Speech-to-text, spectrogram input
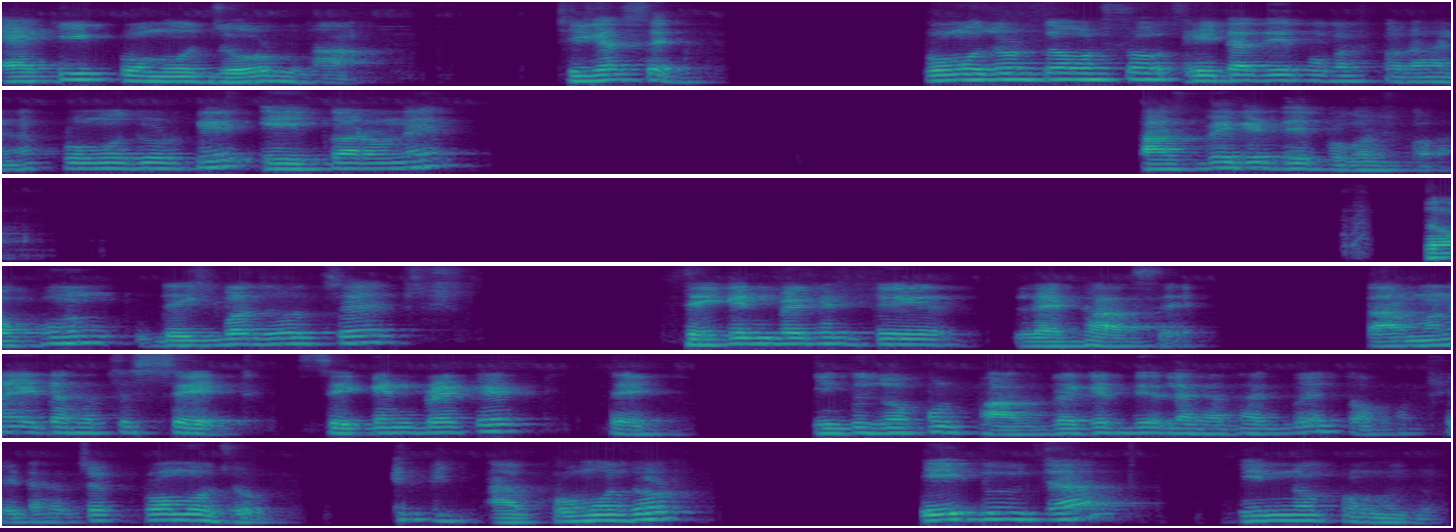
একই ক্রোমোজোর না, ঠিক আছে? ক্রোমোজোরকে অবশ্য এটা দিয়ে প্রকাশ করা হয় না, ক্রোমোজোরকে এই কারণে ফার্স্ট ব্র্যাকেট দিয়ে প্রকাশ করা হয়। যখন দেখবা যে হচ্ছে সেকেন্ড ব্র্যাকেট যে লেখা আছে, তার মানে এটা হচ্ছে সেট সেকেন্ড ব্র্যাকেট সেট কিন্তু যখন ফার্স্ট ব্র্যাকেট দিয়ে লেখা থাকবে, তখন সেটা হচ্ছে ক্রোমোজোর। আর ক্রোমোজোর এই দুইটা ভিন্ন ক্রোমোজোর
